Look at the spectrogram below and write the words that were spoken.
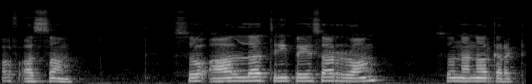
of Assam. So all the three pairs are wrong so none are correct.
